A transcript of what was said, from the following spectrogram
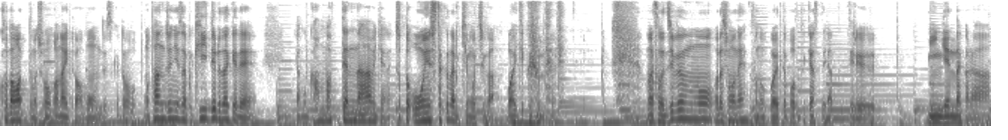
こだわってもしょうがないとは思うんですけど、もう単純にさ、聞いてるだけで、いやもう頑張ってんなみたいな、ちょっと応援したくなる気持ちが湧いてくるんだよねまあその自分も、私もね、そのこうやってポッドキャストやってる人間だから、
